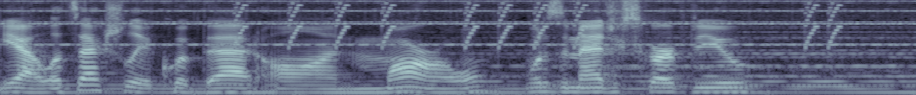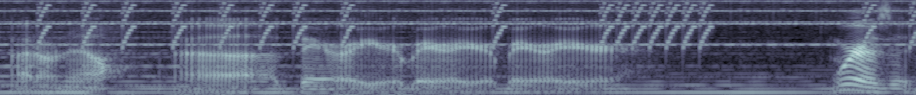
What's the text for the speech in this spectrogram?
yeah, let's actually equip that on Marle. What does the magic scarf do? I don't know. Uh, barrier, barrier, barrier. Where is it?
